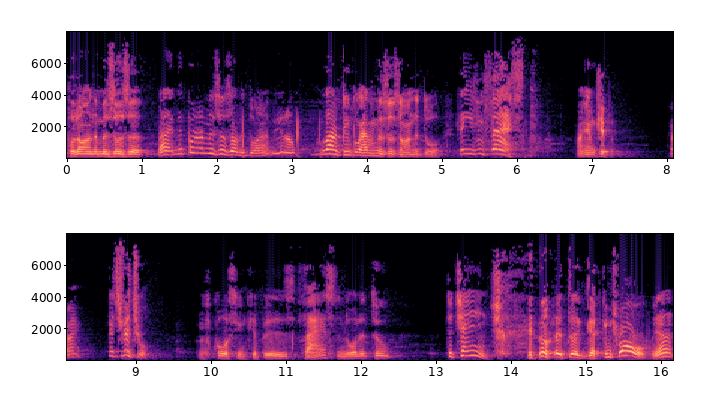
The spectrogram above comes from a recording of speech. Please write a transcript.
put on the mezuzah, right? They put a mezuzah on the door. You know, a lot of people have a mezuzah on the door. They even fast on Yom Kippur, right? It's ritual. But of course, Yom Kippur is fast in order to to change, to get control, yeah?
